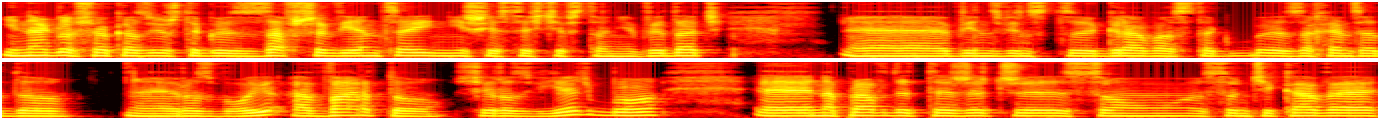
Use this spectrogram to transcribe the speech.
i nagle się okazuje, że tego jest zawsze więcej niż jesteście w stanie wydać, e, więc, więc gra was tak zachęca do e, rozwoju, a warto się rozwijać, bo naprawdę te rzeczy są, są ciekawe,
